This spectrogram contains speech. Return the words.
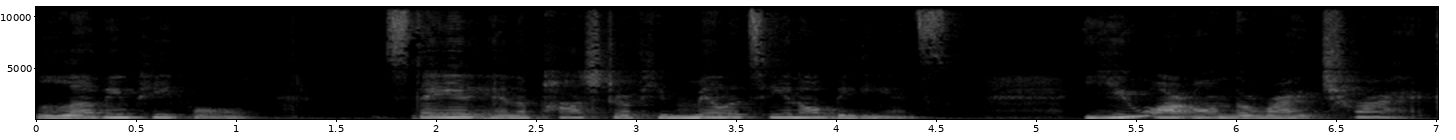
loving people, staying in a posture of humility and obedience, you are on the right track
